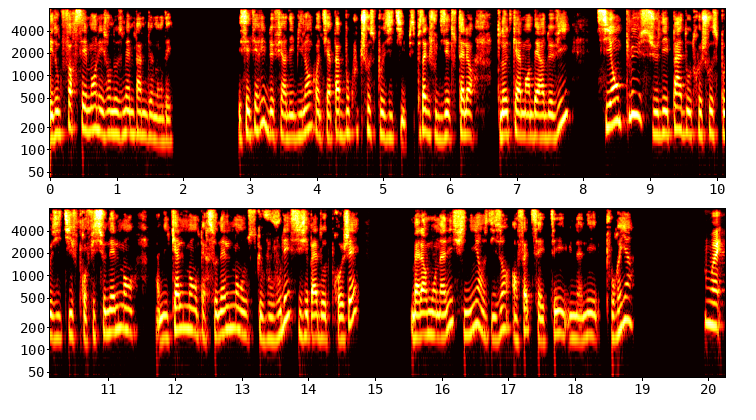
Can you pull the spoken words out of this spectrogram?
Et donc forcément, les gens n'osent même pas me demander. Et c'est terrible de faire des bilans quand il n'y a pas beaucoup de choses positives. C'est pour ça que je vous disais tout à l'heure, dans notre camembert de vie, si en plus je n'ai pas d'autres choses positives professionnellement, amicalement, personnellement, ce que vous voulez, si j'ai pas d'autres projets, ben alors mon année finit en se disant, en fait, ça a été une année pour rien. Ouais,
